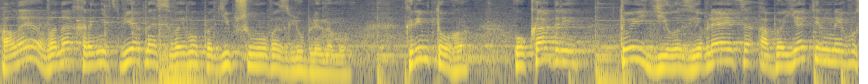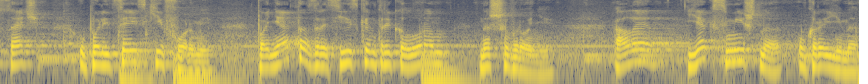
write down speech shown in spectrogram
але вона хранить вірність своєму погибшому возлюбленому. Крім того, у кадрі то і діло з'являється обаятельний вусач у поліцейській формі, понятно з російським триколором на шевроні. Але як смішно Україна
